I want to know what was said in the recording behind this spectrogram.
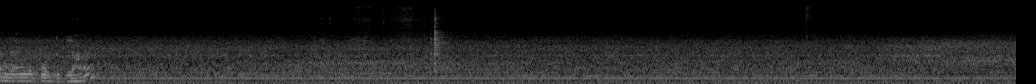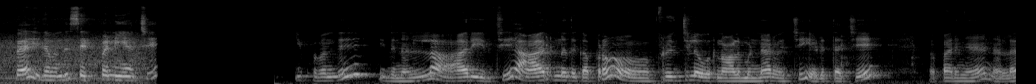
அங்கங்கே போட்டுக்கலாம். இப்போ இதை வந்து செட் பண்ணியாச்சு. இப்போ வந்து இது நல்லா ஆறிடுச்சு. ஆறுனதுக்கப்புறம் ஃப்ரிட்ஜில் ஒரு நாலு மணி நேரம் வச்சு எடுத்தாச்சு. இப்போ பாருங்கள் நல்லா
